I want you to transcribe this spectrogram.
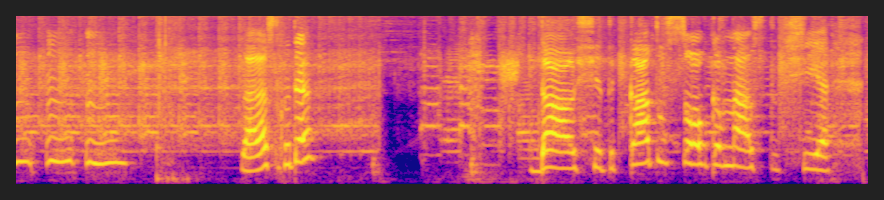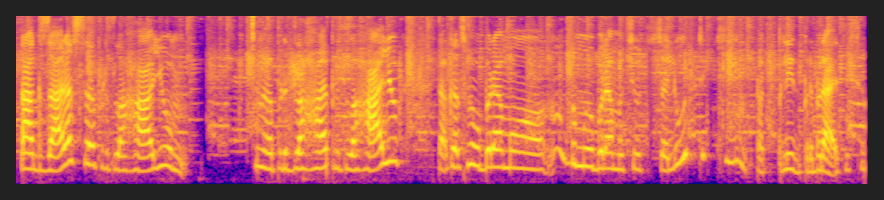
М-м-м. Зараз слухайте. Да, ще така тусовка в нас тут ще. Так, зараз я предлагаю. е, Предлагаю, предлагаю. Так, зараз ми оберемо. Ну, думаю, оберемо ці салютики. Так, блін, прибирайтеся.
